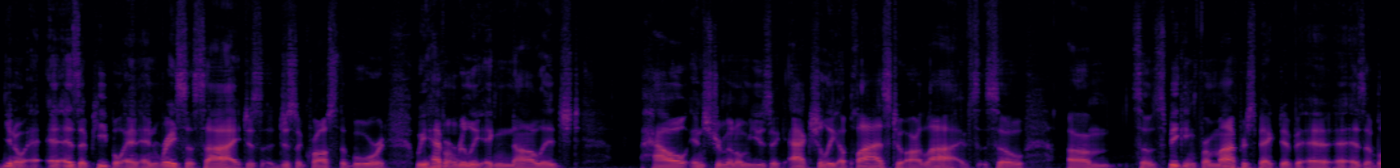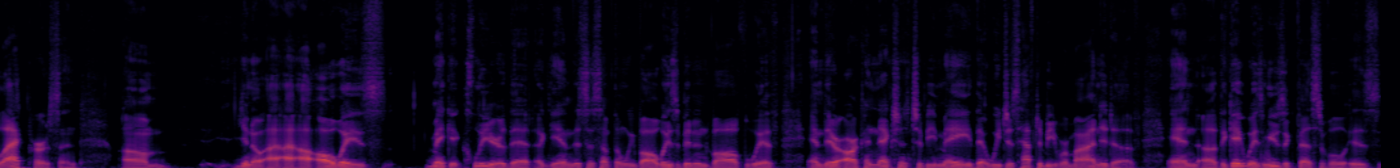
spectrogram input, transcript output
you know, a, as a people and, and race aside, just just across the board, we haven't really acknowledged how instrumental music actually applies to our lives. So, um, so speaking from my perspective a, as a black person, um, you know, I, I always make it clear that again this is something we've always been involved with and there are connections to be made that we just have to be reminded of. And uh, the gateways music festival is,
